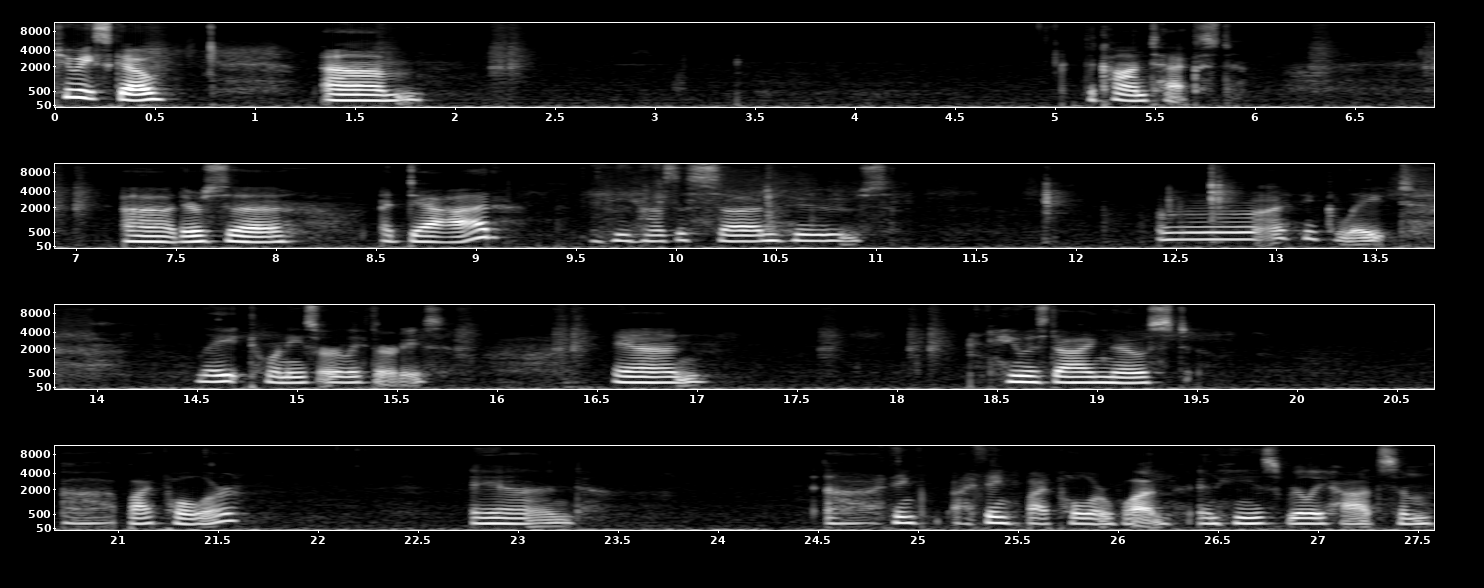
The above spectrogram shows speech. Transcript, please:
two weeks ago, um, the context. Uh, there's a, a dad, he has a son who's, uh, I think, late, late 20s, early 30s. And he was diagnosed uh, bipolar, and uh, I think I think bipolar one, and he's really had some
